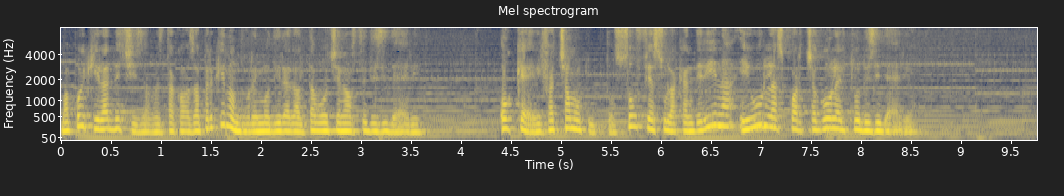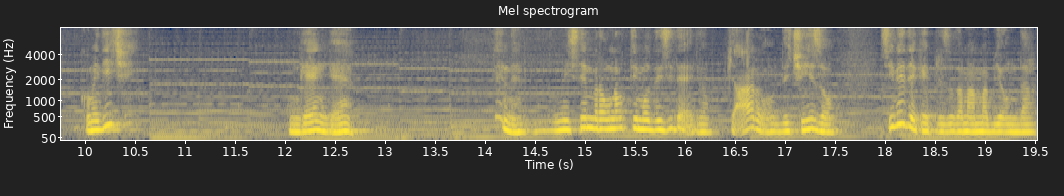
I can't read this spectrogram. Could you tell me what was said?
Ma poi chi l'ha decisa questa cosa? Perché non dovremmo dire ad alta voce i nostri desideri? Ok, rifacciamo tutto. Soffia sulla candelina e urla a squarciagola il tuo desiderio. Come dici? Nghe Bene, mi sembra un ottimo desiderio. Chiaro, deciso. Si vede che hai preso da mamma bionda.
